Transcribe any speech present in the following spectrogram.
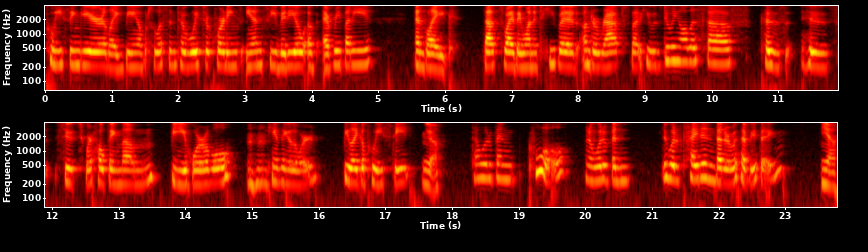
policing gear, like being able to listen to voice recordings and see video of everybody, and like that's why they wanted to keep it under wraps that he was doing all this stuff because his suits were helping them be horrible. Mhm. Can't think of the word. Be like a police state. Yeah. That would have been cool, and it would have been. It would have tied in better with everything. Yeah.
